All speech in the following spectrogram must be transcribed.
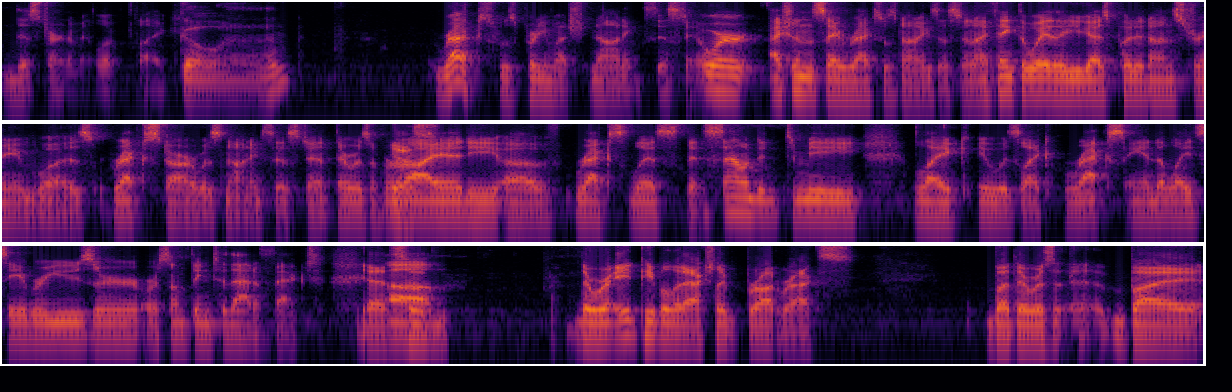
this tournament looked like Go on. Rex was pretty much non-existent, or I shouldn't say Rex was non-existent. I think the way that you guys put it on stream was Rex Star was non-existent. There was a variety of Rex lists that sounded to me like it was like Rex and a lightsaber user or something to that effect. Yeah. So Um, there were eight people that actually brought Rex, but there was, uh, by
